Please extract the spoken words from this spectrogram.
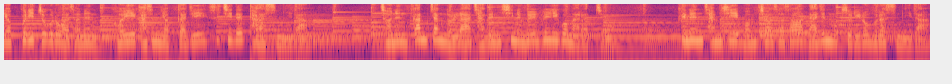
옆구리 쪽으로 와서는 거의 가슴 옆까지 스치듯 닿았습니다. 저는 깜짝 놀라 작은 신음을 흘리고 말았죠. 그는 잠시 멈춰 서서 낮은 목소리로 물었습니다.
